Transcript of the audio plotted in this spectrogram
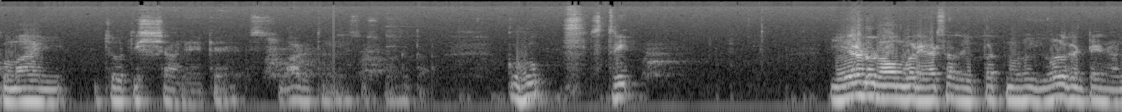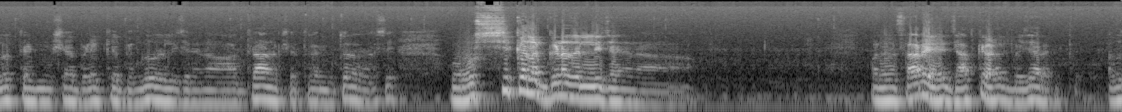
ಕುಮಾಯಿ ಜ್ಯೋತಿಷ್ ಶಾಲೆಗೆ ಸ್ವಾಗತ. ಸುಸ್ವಾಗತ ಕುಹು, ಸ್ತ್ರೀ. ಎರಡು ನವೆಂಬರ್ ಎರಡು ಸಾವಿರದ ಇಪ್ಪತ್ತ್ಮೂರು ಏಳು ಗಂಟೆ ನಲವತ್ತೆಂಟು ನಿಮಿಷ ಬೆಳಗ್ಗೆ ಬೆಂಗಳೂರಲ್ಲಿ ಜನನ, ಆರ್ದ್ರಾ ನಕ್ಷತ್ರ ಮಿಥುನ ರಾಶಿ ವೃಶ್ಚಿಕ ಲಗ್ನದಲ್ಲಿ ಜನನ. ಒಂದೊಂದು ಸಾರಿ ಜಾತಕ ಹೇಳೋದು ಬೇಜಾರಾಗುತ್ತೆ. ಅದು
